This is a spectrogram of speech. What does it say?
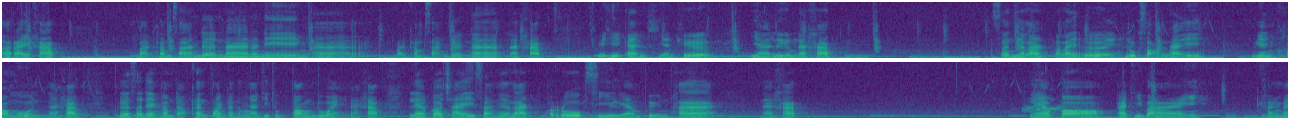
อะไรครับ บัตรคำสั่งเดินหน้านั่นเองอ่าบัตรคำสั่งเดินหน้านะครับ วิธีการเขียนคือ อย่าลืมนะครับ สัญลักษณ์อะไรเอ่ย ลูกศรไหลเวียนข้อมูลนะครับ เพื่อแสดงลำดับขั้นตอนการทำงานที่ถูกต้องด้วยนะครับ แล้วก็ใช้สัญลักษณ์รูปสี่เหลี่ยมผืนผ้านะครับ แล้วก็อธิบายข้างใน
